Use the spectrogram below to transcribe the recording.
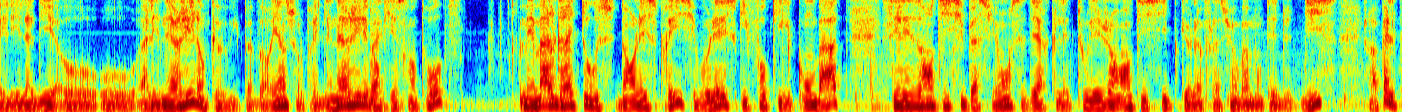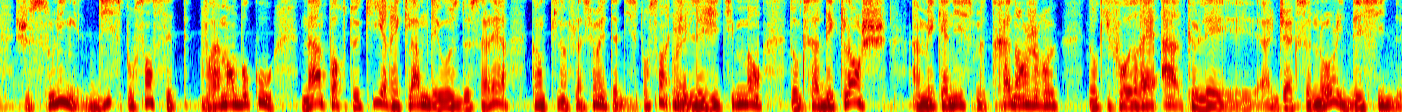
il a dit, au, au- à l'énergie. Donc euh, ils peuvent rien sur le prix de l'énergie, les banquiers centraux. Mais malgré tout, dans l'esprit, si vous voulez, ce qu'il faut qu'ils combattent, c'est les anticipations, c'est-à-dire que les- tous les gens anticipent que l'inflation va monter de 10. Je rappelle, je souligne, 10%, c'est vraiment beaucoup. N'importe qui réclame des hausses de salaire quand l'inflation est à 10%, Ouais. et légitimement. Donc ça déclenche un mécanisme très dangereux. Donc il faudrait ah, que les à Jackson Hole, ils décident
